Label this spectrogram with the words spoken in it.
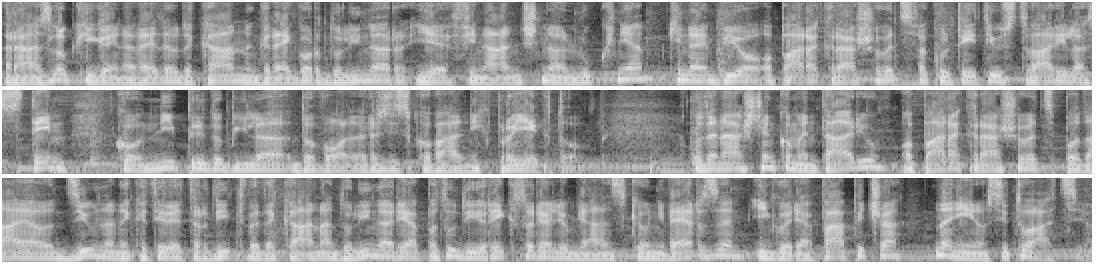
Razlog, ki ga je navedel dekan Gregor Dolinar, je finančna luknja, ki naj bi jo Opara Krašovec fakulteti ustvarila s tem, ko ni pridobila dovolj raziskovalnih projektov. V današnjem komentarju opara Krašovec podaja odziv na nekatere trditve dekana Dolinarja, pa tudi rektorja Ljubljanske univerze Igorja Papiča na njeno situacijo.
